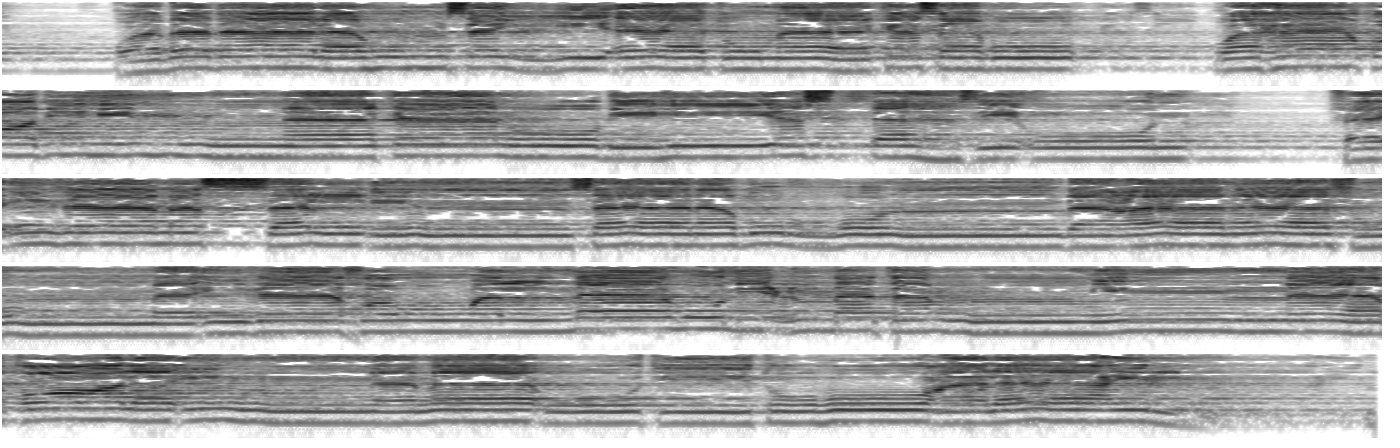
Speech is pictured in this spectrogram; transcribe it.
وبدا لهم سيئات ما كسبوا وحاق بهم ما كانوا به يستهزئون فإذا مس الإنسان ضر دعانا ثم إذا خولناه نعمة منا قال إنما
